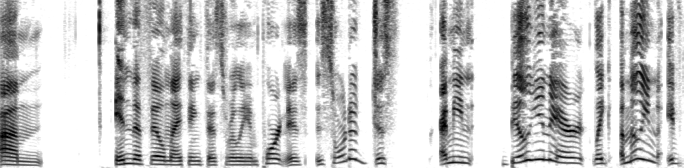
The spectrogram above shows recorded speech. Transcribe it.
um in the film i think that's really important is is sort of just i mean billionaire like a million if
